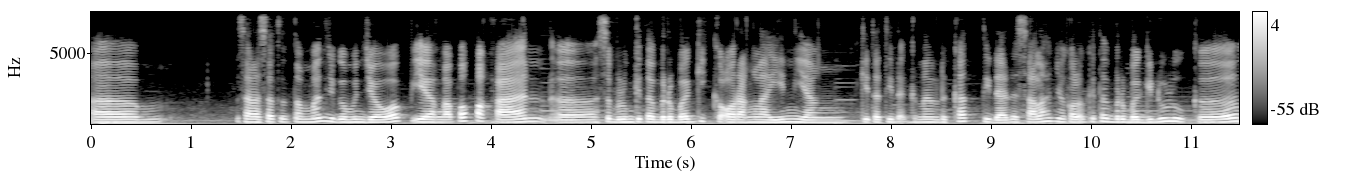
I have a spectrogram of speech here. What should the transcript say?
Um, salah satu teman juga menjawab ya nggak apa-apa kan uh, sebelum kita berbagi ke orang lain yang kita tidak kenal dekat tidak ada salahnya kalau kita berbagi dulu ke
